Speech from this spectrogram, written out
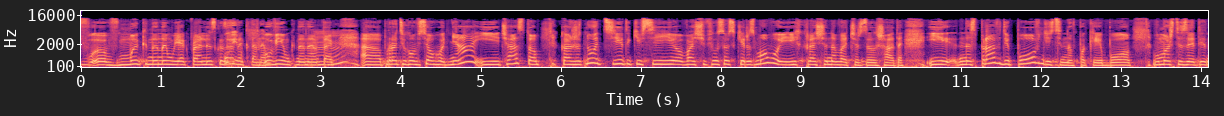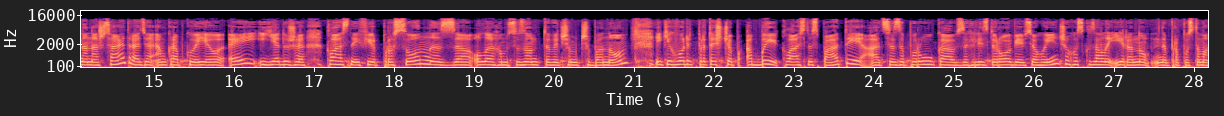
е, вмикненим, як правильно сказати, Увімкненим. увімкненим так е, протягом всього дня. І часто кажуть, ну ці такі всі ваші філософські розмови, їх краще на вечір залишати. І насправді повністю навпаки, бо ви можете зайти на наш сайт radio.m.ua і є дуже класний ефір про сон з Олегом Сезонтовичем Чебаном, який говорить про те, щоб аби класно спати, а це запорука взагалі здоров'я і всього іншого, сказала Іра. Ну не пропустимо.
